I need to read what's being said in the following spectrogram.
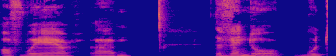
of where um, the vendor would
